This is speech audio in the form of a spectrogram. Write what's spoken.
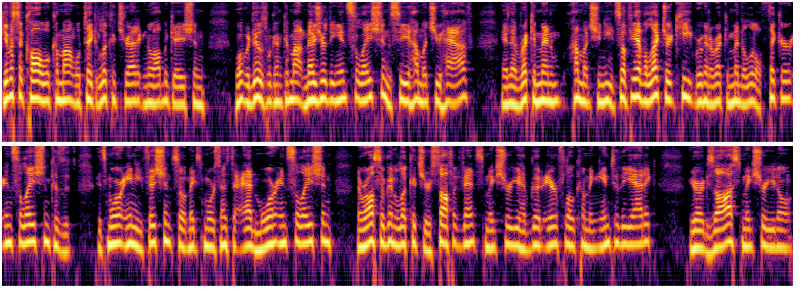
give us a call. We'll come out. We'll take a look at your attic. No obligation. What we do is we're going to come out, measure the insulation, see how much you have, and then recommend how much you need. So if you have electric heat, we're going to recommend a little thicker insulation because it's it's more inefficient. So it makes more sense to add more insulation. Then we're also going to look at your soffit vents. Make sure you have good airflow coming into the attic. Your exhaust. Make sure you don't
